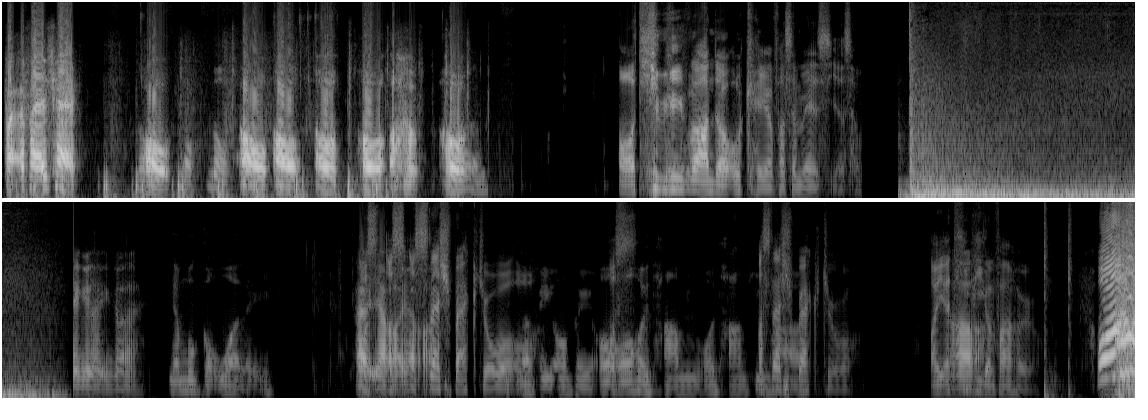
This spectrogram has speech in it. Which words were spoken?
快快啲 check。哦哦哦哦哦哦！我 T v 翻咗屋企啊，发生咩事啊？收醒完应该有冇稿啊？你我我我 Flashback 咗啊！俾我俾我我去探我去探 Flashback 咗我而家 T P 咁翻去，哇！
